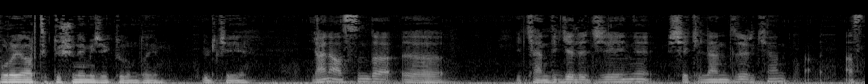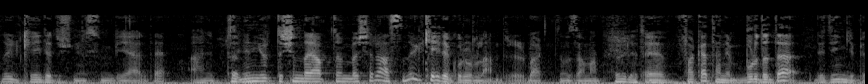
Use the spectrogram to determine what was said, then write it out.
burayı artık düşünemeyecek durumdayım. Ülkeyi. Yani aslında e, kendi geleceğini şekillendirirken aslında ülkeyi de düşünüyorsun bir yerde. Hani Tabii. senin yurt dışında yaptığın başarı aslında ülkeyi de gururlandırır baktığın zaman. Öyle tabii. E, fakat hani burada da dediğin gibi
